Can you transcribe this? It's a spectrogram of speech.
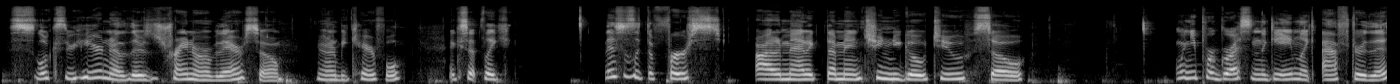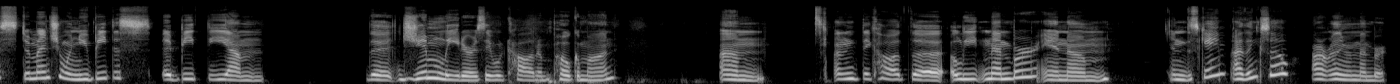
Let's look through here. Now there's a trainer over there, so you gotta be careful. Except, like, this is like the first automatic dimension you go to, so when you progress in the game, like after this dimension, when you beat this, uh, beat the um, the gym leaders, they would call it in Pokemon. Um, and they call it the elite member in um, in this game. I think so. I don't really remember,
